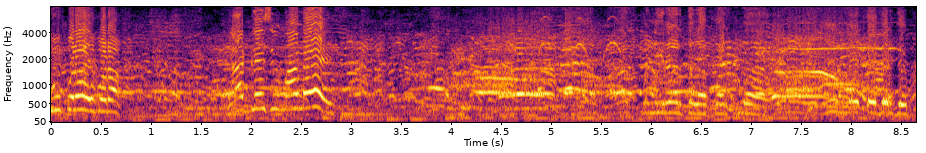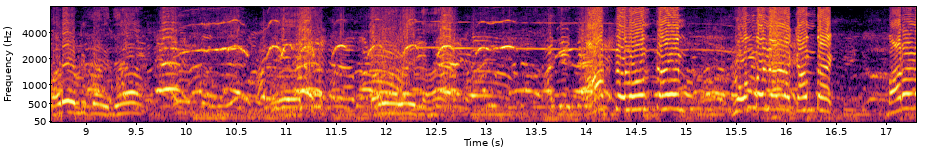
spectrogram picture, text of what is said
சூப்பரா ஒரு படம். God bless you, மாமே. பண்ணிக்கிறார் தலை படத்தில் படம் எப்படி பாக்குது ஆஃப்டர் லாங் டைம் ரொம்ப நல்ல கம்பேக் மரண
